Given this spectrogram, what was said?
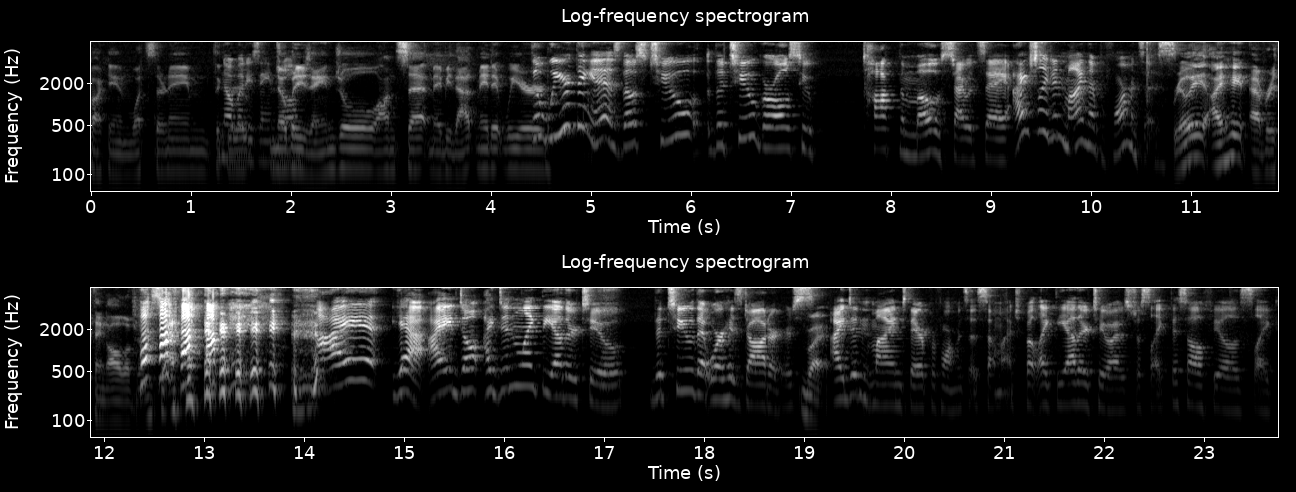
fucking what's their name? The Nobody's group? Angel. Nobody's angel on set. Maybe that made it weird. The weird thing is, those two, the two girls who talk the most, I would say, I actually didn't mind their performances. Really, I hate everything all of them. I yeah, I don't I didn't like the other two. The two that were his daughters. Right. I didn't mind their performances so much. But like the other two, I was just like, this all feels like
